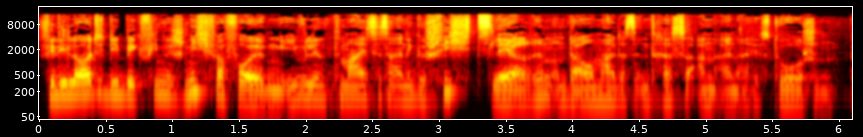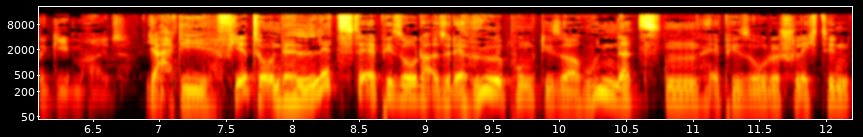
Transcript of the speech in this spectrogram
Für die Leute, die Big Finish nicht verfolgen, Evelyn Thmice ist eine Geschichtslehrerin und darum halt das Interesse an einer historischen Begebenheit. Ja, die vierte und letzte Episode, also der Höhepunkt dieser hundertsten Episode schlechthin,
